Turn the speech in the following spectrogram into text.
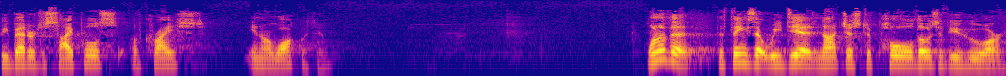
be better disciples of Christ in our walk with Him. One of the, the things that we did, not just to poll those of you who are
